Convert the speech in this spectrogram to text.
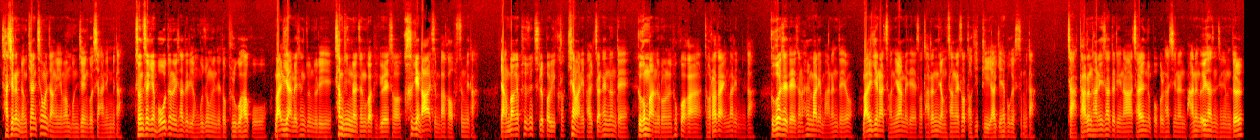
사실은 명쾌한 체원장에게만 문제인 것이 아닙니다. 전 세계 모든 의사들이 연구 중인데도 불구하고 말기암의 생존율이 30년 전과 비교해서 크게 나아진 바가 없습니다. 양방의 표준 치료법이 그렇게 많이 발전했는데 그것만으로는 효과가 덜하다 이 말입니다. 그것에 대해서는 할 말이 많은데요. 말기나 전이암에 대해서 다른 영상에서 더 깊이 이야기해 보겠습니다. 자, 다른 한의사들이나 자연요법을 하시는 많은 의사 선생님들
